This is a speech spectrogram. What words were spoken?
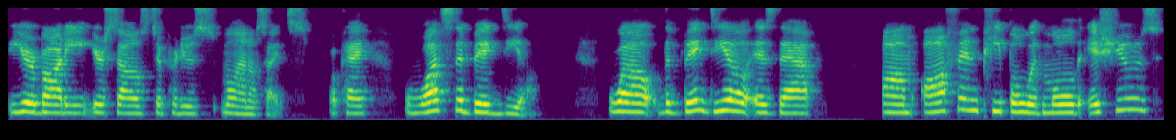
your body, your cells to produce melanocytes. Okay. What's the big deal? Well, the big deal is that um, often people with mold issues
